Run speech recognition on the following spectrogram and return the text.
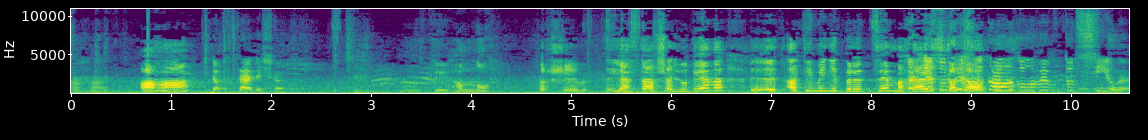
Ага. Ага. Д- Далі що? Ти гамно паршиве. Я старша людина, е, е, а ти мені перед цим Так я махаєш тут вже скакала, коли ви тут сіли.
